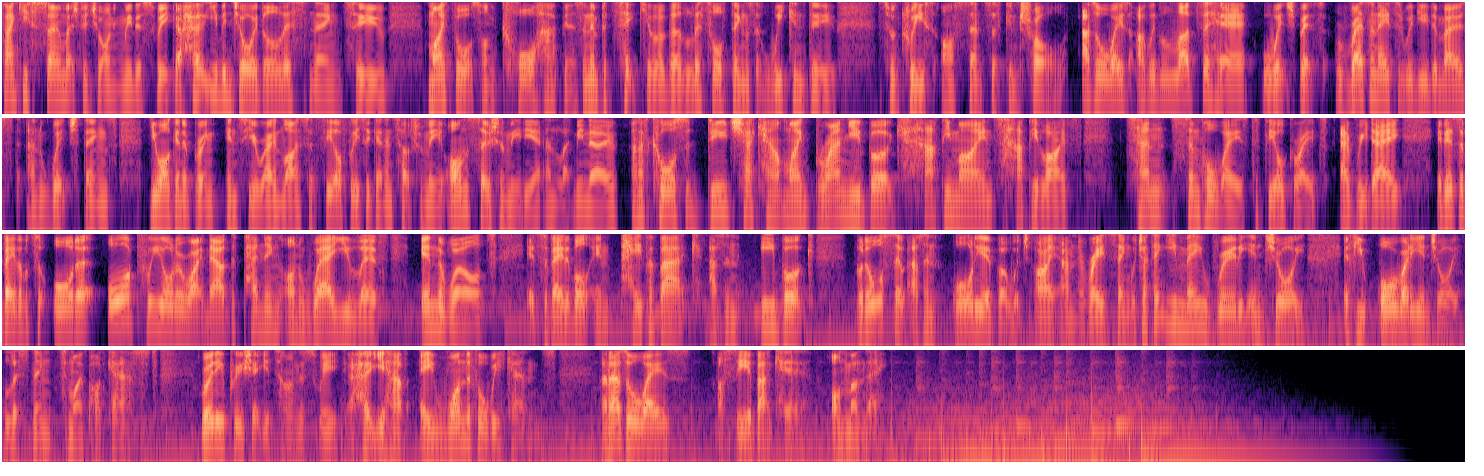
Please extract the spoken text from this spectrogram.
Thank you so much for joining me this week. I hope you've enjoyed listening to my thoughts on core happiness and, in particular, the little things that we can do to increase our sense of control. As always, I would love to hear which bits resonated with you the most and which things you are going to bring into your own life. So feel free to get in touch with me on social media and let me know. And of course, do check out my brand new book, Happy Minds, Happy Life 10 simple ways to feel great every day. It is available to order or pre order right now, depending on where you live in the world. It's available in paperback, as an ebook, but also as an audiobook, which I am narrating, which I think you may really enjoy if you already enjoy listening to my podcast. Really appreciate your time this week. I hope you have a wonderful weekend. And as always, I'll see you back here on Monday.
